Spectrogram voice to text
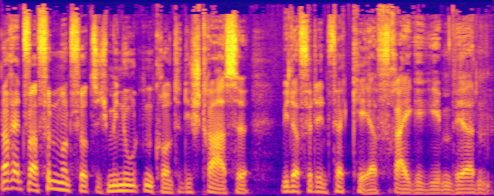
Nach etwa 45 Minuten konnte die Straße wieder für den Verkehr freigegeben werden.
